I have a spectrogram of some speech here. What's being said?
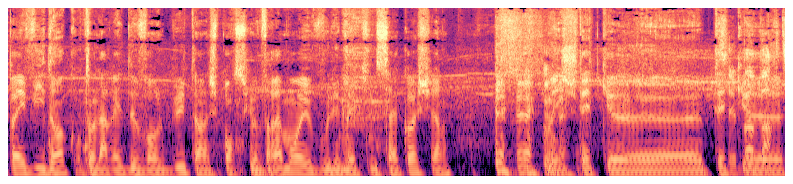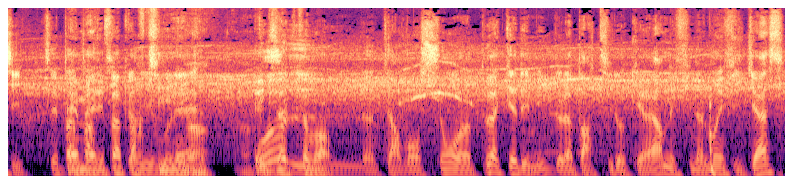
pas évident quand on arrive devant le but. hein. Je pense que vraiment il voulait mettre une sacoche. hein. Mais peut-être que peut-être C'est que pas parti. C'est pas parti. pas partie. voulait. non. Exactement. Oh, L'intervention un peu académique de la partie Locker, mais finalement efficace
